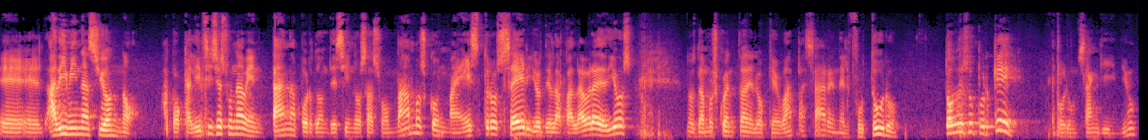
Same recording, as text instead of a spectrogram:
eh, adivinación, no. Apocalipsis es una ventana por donde si nos asomamos con maestros serios de la palabra de Dios, nos damos cuenta de lo que va a pasar en el futuro. ¿Todo eso por qué? Por un sanguíneo.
